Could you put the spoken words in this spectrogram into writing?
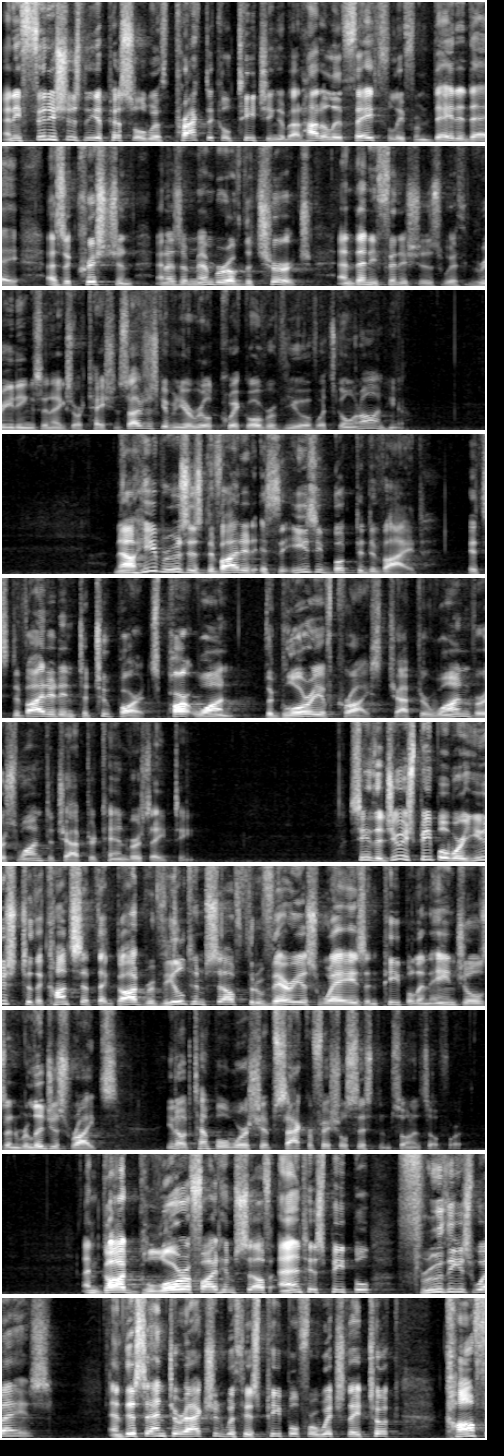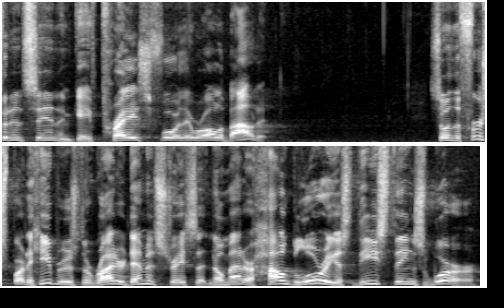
And he finishes the epistle with practical teaching about how to live faithfully from day to day as a Christian and as a member of the church. And then he finishes with greetings and exhortations. So I was just giving you a real quick overview of what's going on here. Now Hebrews is divided, it's the easy book to divide. It's divided into two parts. Part one, the glory of Christ, chapter one, verse one to chapter 10, verse 18. See, the Jewish people were used to the concept that God revealed Himself through various ways and people and angels and religious rites, you know, temple worship, sacrificial systems, so on and so forth. And God glorified Himself and His people through these ways. And this interaction with His people for which they took confidence in and gave praise for, they were all about it. So in the first part of Hebrews, the writer demonstrates that no matter how glorious these things were,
